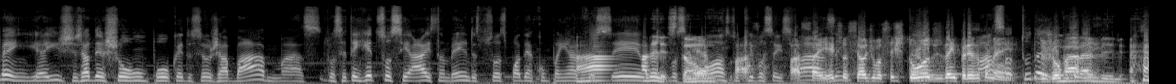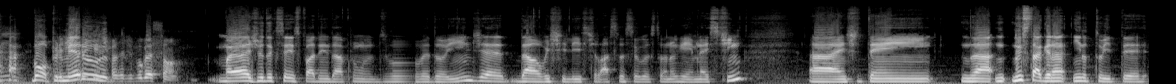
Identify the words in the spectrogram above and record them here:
Bem, e aí já deixou um pouco aí do seu jabá, mas você tem redes sociais também, onde as pessoas podem acompanhar ah, você, o beleza. que você então, gosta, o que vocês passa fazem. Passa aí rede social de vocês todos, então, da empresa também. Tudo aí. Do jogo Maravilha. Bom, primeiro... Faz a divulgação. maior ajuda que vocês podem dar para um desenvolvedor indie é dar o wishlist lá se você gostou no game na Steam. Uh, a gente tem na, no Instagram e no Twitter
